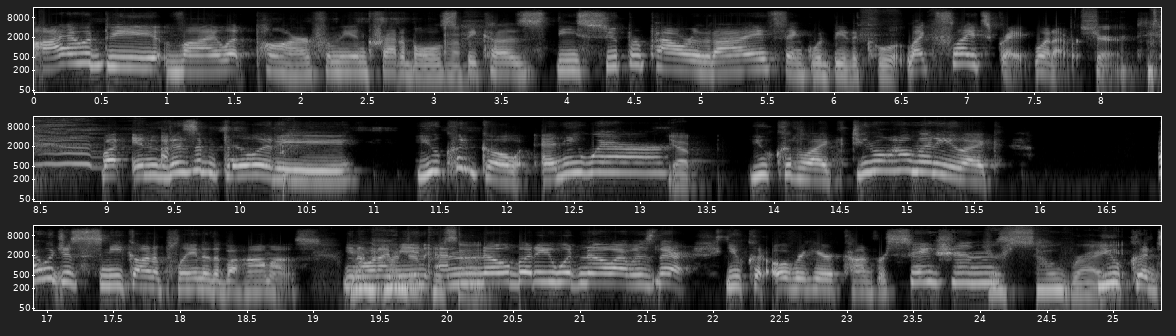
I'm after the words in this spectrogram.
I would be Violet Parr from The Incredibles Ugh. because the superpower that I think would be the cool, like flight's great, whatever. Sure. But invisibility, you could go anywhere. yep. You could like, do you know how many like? I would just sneak on a plane to the Bahamas. You know what I mean? And nobody would know I was there. You could overhear conversations. You're so right. you could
